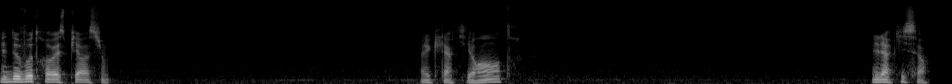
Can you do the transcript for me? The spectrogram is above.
et de votre respiration. Avec l'air qui rentre et l'air qui sort.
